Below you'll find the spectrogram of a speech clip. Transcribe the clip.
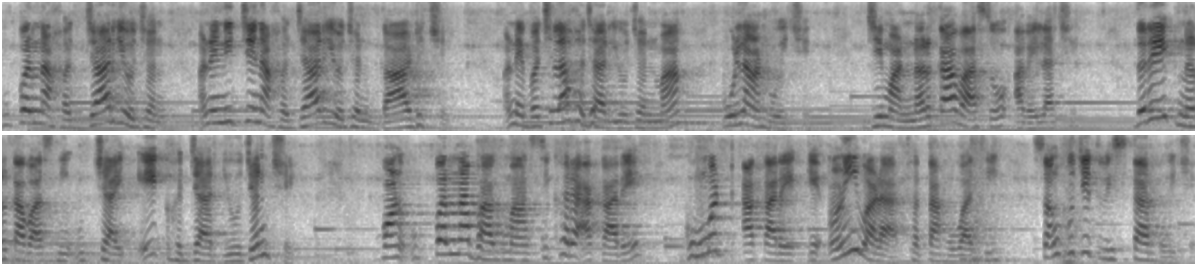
ઉપરના હજાર યોજન અને નીચેના હજાર યોજન ગાઢ છે અને વચલા હજાર યોજનમાં પોલાણ હોય છે, જેમાં નરકાવાસો આવેલા છે. દરેક નરકાવાસની ઊંચાઈ એક હજાર યોજન છે. પણ ઉપરના ભાગમાં શિખર આકારે, ઘુમ્મટ આકારે કે અણીવાળા થતા હોવાથી સંકુચિત વિસ્તાર હોય છે.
